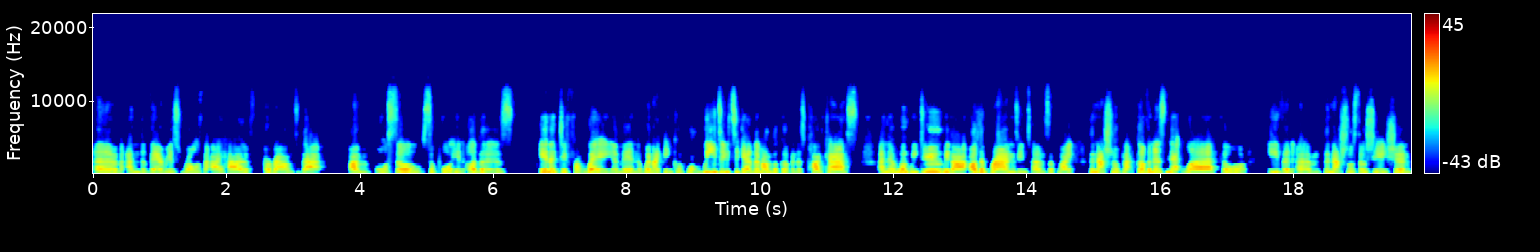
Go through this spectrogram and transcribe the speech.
um, and the various roles that I have around that, I'm also supporting others in a different way. And then when I think of what we do together on the Governors podcast, and then what we do mm-hmm. with our other brands in terms of like the National Black Governors Network or even um, the National Association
